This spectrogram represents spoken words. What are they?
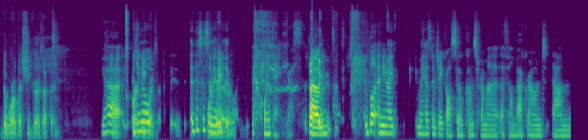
the world that she grows up in yeah or you know this is something that like, or they yes um, well and you know I, my husband jake also comes from a, a film background um,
